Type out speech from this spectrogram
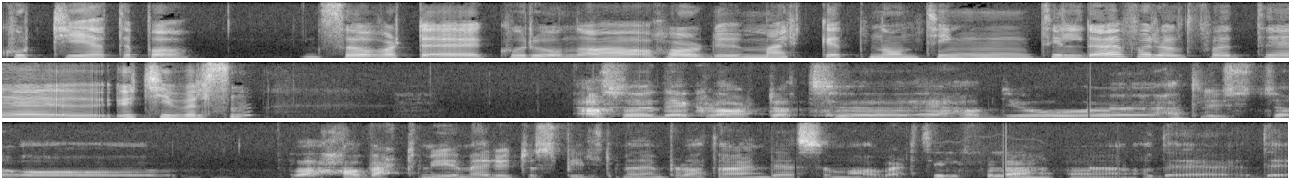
kort tid etterpå, så ble det korona. Har du merket noen ting til det i forhold til utgivelsen? Altså, det er klart at uh, jeg hadde jo hatt lyst til å ha vært mye mer ute og spilt med den plata enn det som har vært tilfellet. Uh, og det, det,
